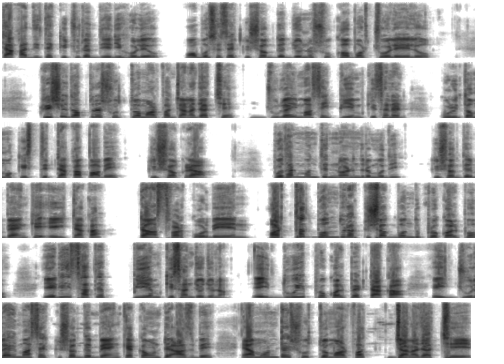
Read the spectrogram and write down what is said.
টাকা দিতে কিছুটা দেরি হলেও অবশেষে কৃষকদের জন্য সুখবর চলে এলো। কৃষি দপ্তরের সূত্র মারফত জানা যাচ্ছে, জুলাই মাসেই পিএম কিষানের কুড়িতম কিস্তির টাকা পাবে কৃষকরা। প্রধানমন্ত্রী নরেন্দ্র মোদী কৃষকদের ব্যাংকে এই টাকা ট্রান্সফার করবেন। অর্থাৎ বন্ধুরা, কৃষক বন্ধু প্রকল্প এরই সাথে পিএম কিষাণ যোজনা। এই দুই প্রকল্পের টাকা এই জুলাই মাসে কৃষকদের ব্যাংক অ্যাকাউন্টে আসবে, এমনটাই সূত্র মারফত জানা যাচ্ছে।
